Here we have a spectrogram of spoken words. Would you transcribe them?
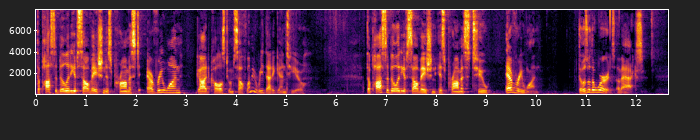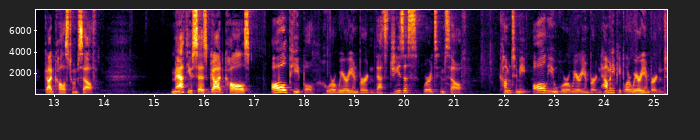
The possibility of salvation is promised to everyone God calls to himself. Let me read that again to you the possibility of salvation is promised to everyone. Those are the words of Acts. God calls to himself. Matthew says God calls all people who are weary and burdened. That's Jesus' words himself. Come to me, all you who are weary and burdened. How many people are weary and burdened?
